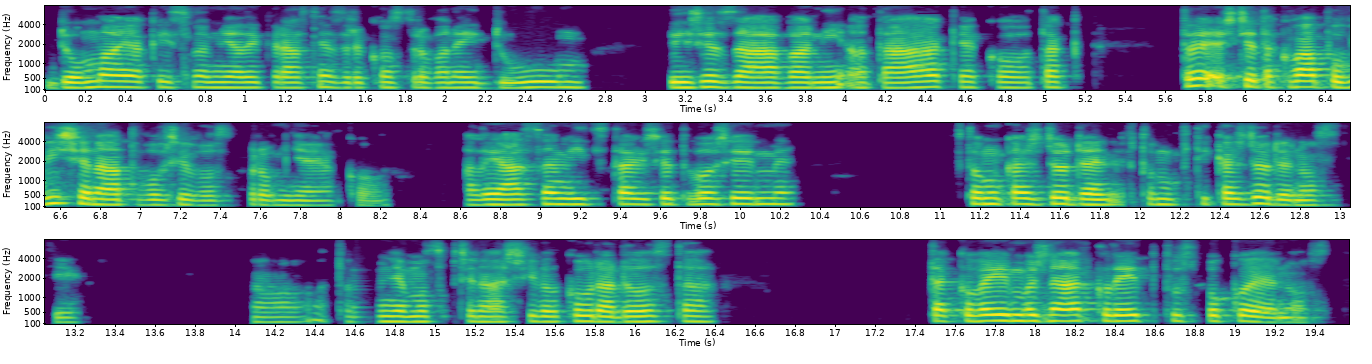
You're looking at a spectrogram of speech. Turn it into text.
doma, jaký jsme měli krásně zrekonstruovaný dům, vyřezávaný a tak, jako, tak to je ještě taková povýšená tvořivost pro mě, jako. Ale já jsem víc tak, že tvořím v tom každoden, v tom, v té každodennosti. No, a to mě moc přináší velkou radost a takový možná klid, tu spokojenost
